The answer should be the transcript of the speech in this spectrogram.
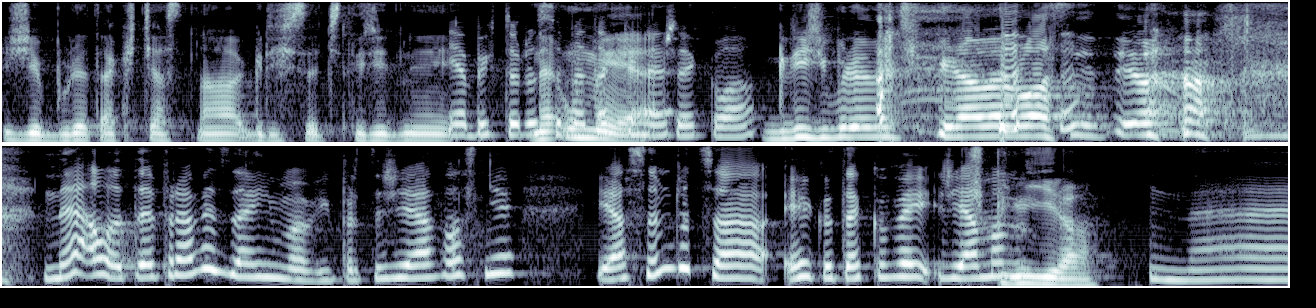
že bude tak šťastná, když se čtyři dny Já bych to do sebe neumije. taky neřekla. Když bude mít špinavé vlasy, ty. Ne, ale to je právě zajímavý, protože já vlastně, já jsem docela jako takovej, že já mám... Špíníra. Ne,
